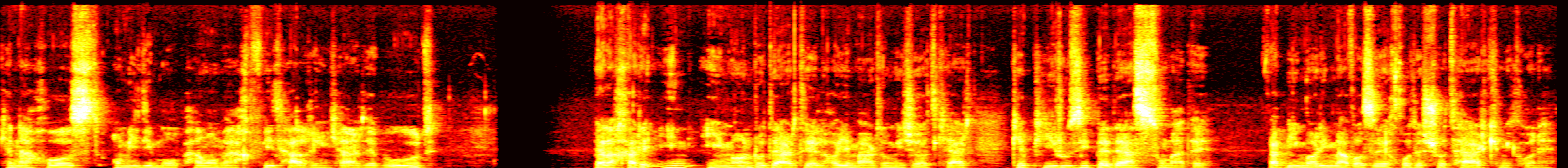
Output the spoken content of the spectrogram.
که نخست امیدی مبهم و مخفی تلقین کرده بود بالاخره این ایمان رو در دلهای مردم ایجاد کرد که پیروزی به دست اومده و بیماری مواضع خودش رو ترک می‌کنه.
